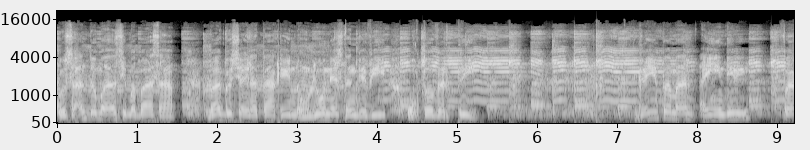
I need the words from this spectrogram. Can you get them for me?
kung saan dumaan si Mabasa bago siya inatake noong lunes ng gabi, October 3. Gayunpaman ay hindi pa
